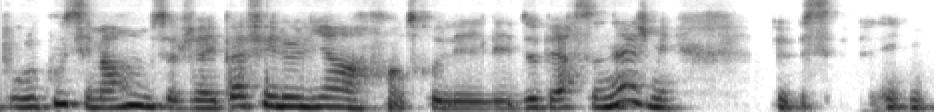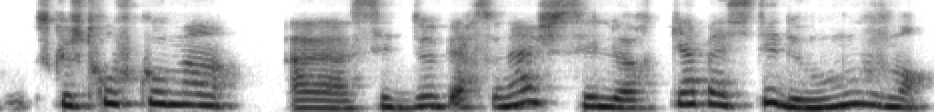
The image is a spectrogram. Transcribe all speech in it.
pour le coup, c'est marrant, je n'avais pas fait le lien entre les, deux personnages, mais ce que je trouve commun à ces deux personnages, c'est leur capacité de mouvement.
